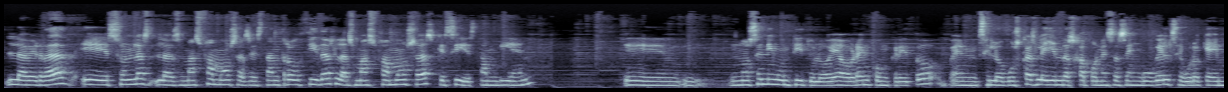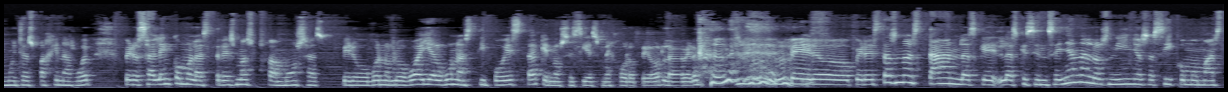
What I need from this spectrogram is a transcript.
la verdad, eh, son las, las más famosas. Están traducidas las más famosas, que sí, están bien. Eh, no sé ningún título ¿eh? ahora en concreto. En- si lo buscas leyendas japonesas en Google, seguro que hay muchas páginas web, pero salen como las tres más famosas. Pero bueno, luego hay algunas tipo esta, que no sé si es mejor o peor, la verdad. pero, pero estas no están, las que, las que se enseñan a los niños así como más,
